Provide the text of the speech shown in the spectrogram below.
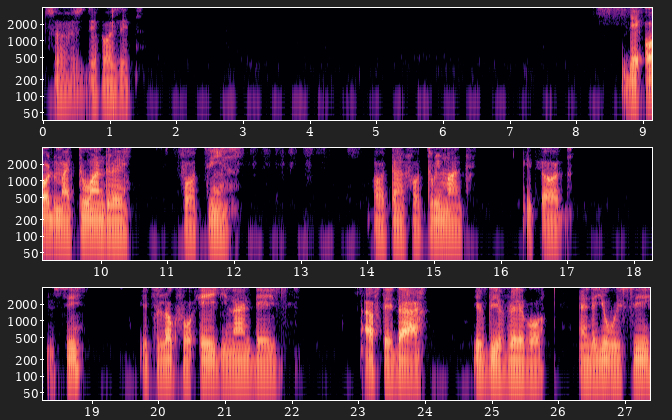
So it's deposit. They owed my 214 all time for three months it owed. You see? It's locked for 89 days after that it'll be available and you will see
